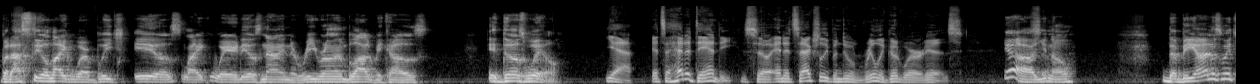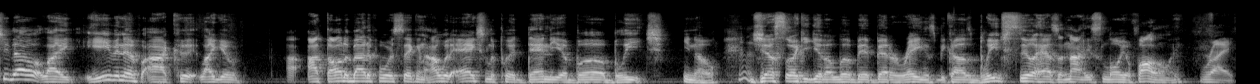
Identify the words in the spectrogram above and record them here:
But I still like where Bleach is, like where it is now in the rerun block because it does well. Yeah, it's ahead of Dandy. So and it's actually been doing really good where it is. Yeah, you know. To be honest with you though, like even if I could, like if I, I thought about it for a second, I would actually put Dandy above Bleach. You know, hmm. just so I could get a little bit better ratings because Bleach still has a nice loyal following. Right.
